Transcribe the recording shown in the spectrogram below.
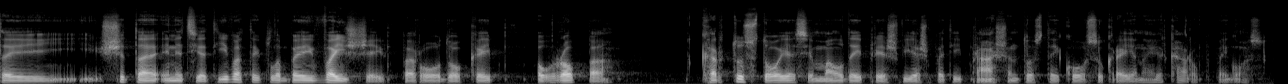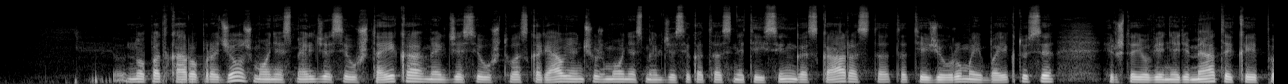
Tai šitą iniciatyvą taip labai vaizdžiai parodo, kaip Europa kartu stojasi maldai prieš viešpatį, prašant tos taikos Ukrainoje ir karo pabaigos. Nuo pat karo pradžios žmonės meldžiasi už taiką, meldžiasi už tuos kariaujančius žmonės, meldžiasi, kad tas neteisingas karas, ta, ta, tie žiaurumai baigtųsi. Ir štai jau vieneri metai, kaip,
